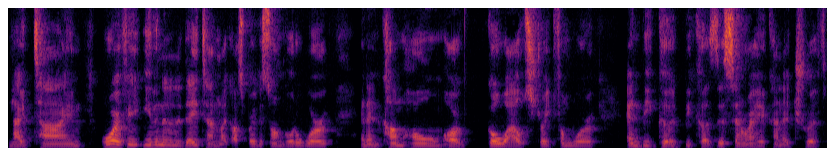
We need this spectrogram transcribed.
nighttime, or if even in the daytime, like I'll spray this on, go to work, and then come home or go out straight from work and be good because this scent right here kind of drift.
